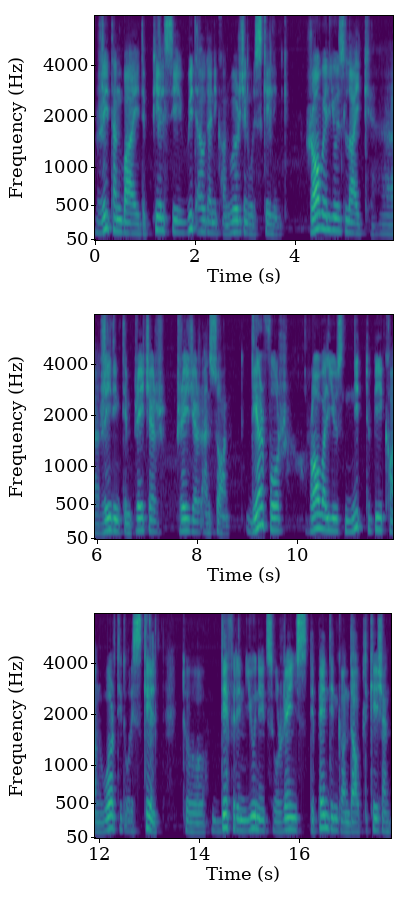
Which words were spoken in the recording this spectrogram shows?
written by the PLC without any conversion or scaling. Raw values like uh, reading temperature, pressure, and so on. Therefore, raw values need to be converted or scaled to different units or ranges depending on the application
